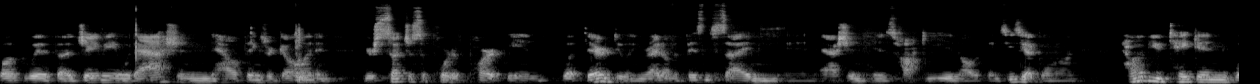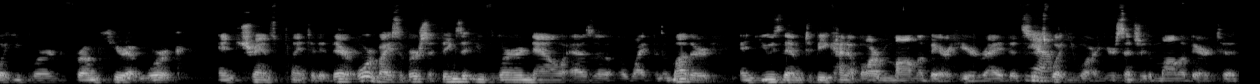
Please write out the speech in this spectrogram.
both with uh, Jamie and with Ash, and how things are going, and you're such a supportive part in what they're doing, right, on the business side, and, and Ash and his hockey and all the things he's got going on. How have you taken what you've learned from here at work and transplanted it there, or vice versa? Things that you've learned now as a, a wife and a mother, and use them to be kind of our mama bear here, right? That's Yeah. what you are. You're essentially the mama bear to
